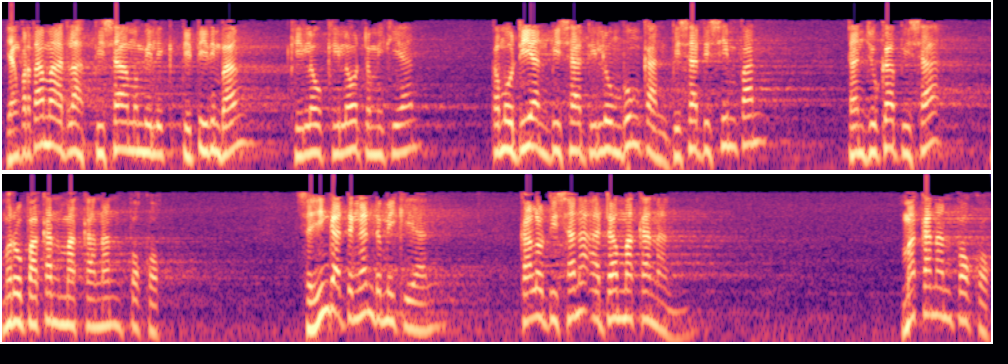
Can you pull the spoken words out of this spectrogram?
yang pertama adalah bisa memiliki ditimbang kilo-kilo demikian. Kemudian bisa dilumbungkan, bisa disimpan dan juga bisa merupakan makanan pokok. Sehingga dengan demikian, kalau di sana ada makanan, makanan pokok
